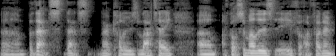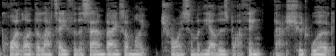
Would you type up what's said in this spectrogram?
Um, but that's that's that colour is latte. Um, I've got some others. If if I don't quite like the latte for the sandbags, I might try some of the others. But I think that should work.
